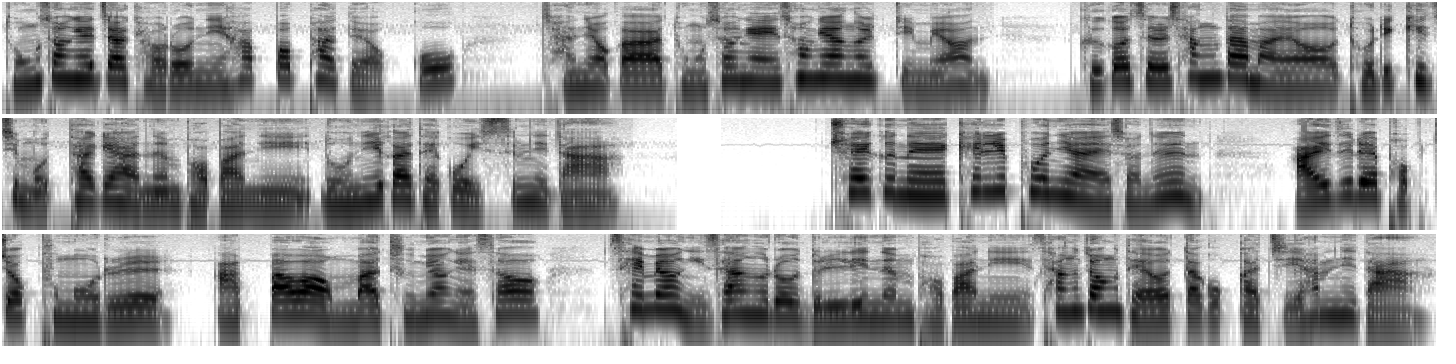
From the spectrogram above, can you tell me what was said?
동성애자 결혼이 합법화되었고 자녀가 동성애의 성향을 띠면 그것을 상담하여 돌이키지 못하게 하는 법안이 논의가 되고 있습니다. 최근에 캘리포니아에서는 아이들의 법적 부모를 아빠와 엄마 두 명에서 세 명 이상으로 늘리는 법안이 상정되었다고까지 합니다.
